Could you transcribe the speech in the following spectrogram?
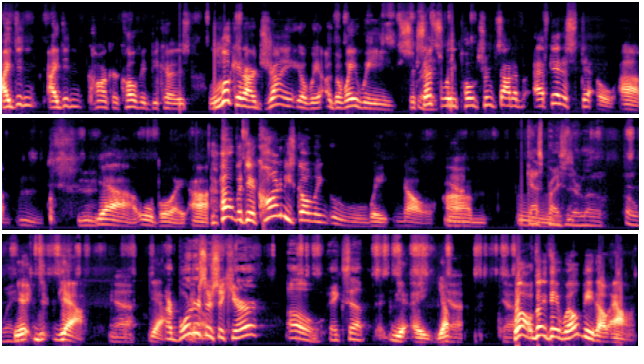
I didn't I didn't conquer COVID because look at our giant you know, we, the way we successfully right. pulled troops out of Afghanistan. Oh, um, mm, mm. yeah. Oh boy. Uh, oh, but the economy's going. Oh, wait, no. Yeah. Um, Gas mm. prices are low. Oh wait. Yeah. Yeah. Yeah. yeah. Our borders you know. are secure. Oh, except yeah, yep. Yeah, yeah. Well, they, they will be though, Alan.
